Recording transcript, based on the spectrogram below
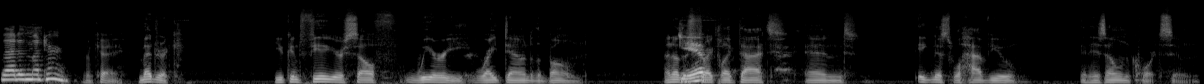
that is my turn. okay. Medric, you can feel yourself weary right down to the bone. Another Yep. strike like that, and Ignis will have you in his own court soon.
